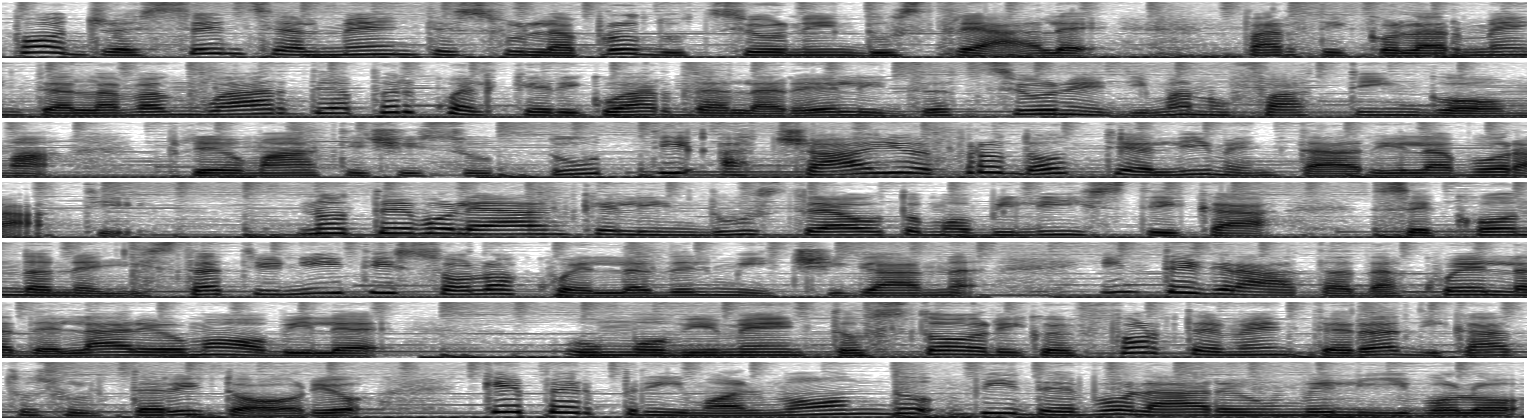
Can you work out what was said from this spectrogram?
poggia essenzialmente sulla produzione industriale, particolarmente all'avanguardia per quel che riguarda la realizzazione di manufatti in gomma, pneumatici su tutti, acciaio e prodotti alimentari lavorati. Notevole anche l'industria automobilistica, seconda negli Stati Uniti solo a quella del Michigan, integrata da quella dell'aeromobile, un movimento storico e fortemente radicato sul territorio che per primo al mondo vide volare un velivolo,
